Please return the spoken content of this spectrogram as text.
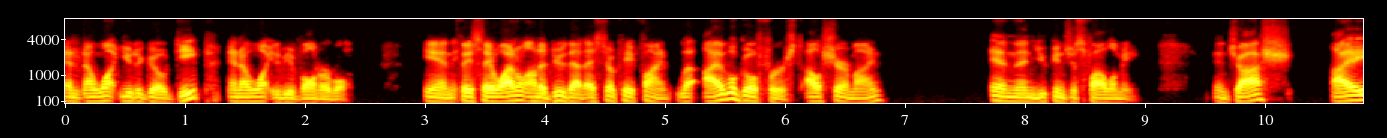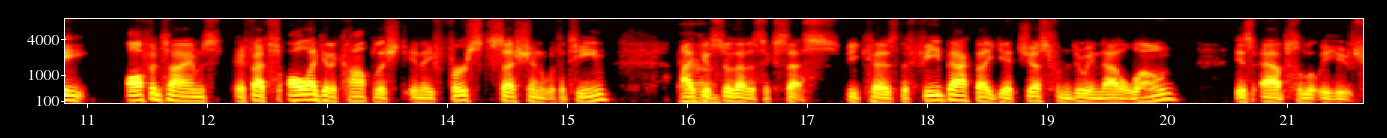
and I want you to go deep and I want you to be vulnerable. And if they say, Well, I don't know how to do that, I say, Okay, fine. I will go first. I'll share mine. And then you can just follow me. And Josh, I oftentimes, if that's all I get accomplished in a first session with a team, yeah. I consider that a success because the feedback that I get just from doing that alone is absolutely huge.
